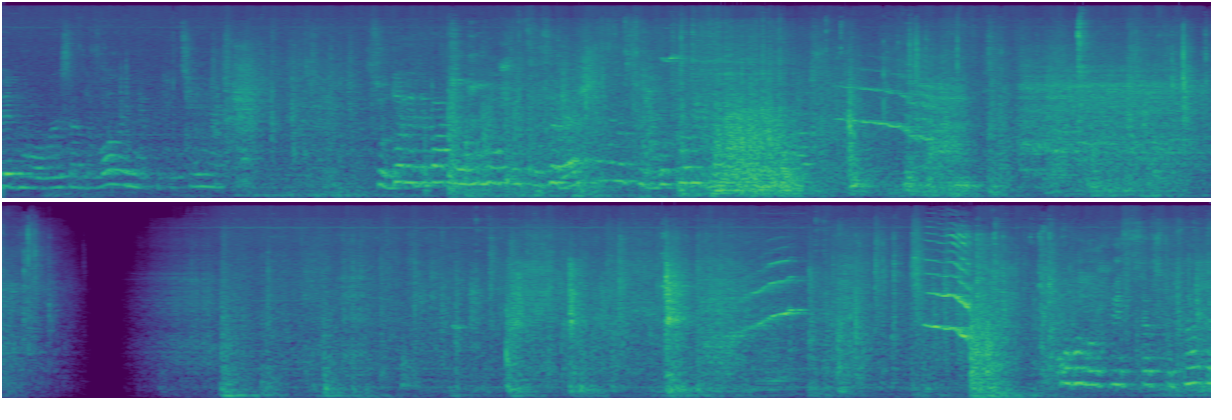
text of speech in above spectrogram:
відмови задоволення апеляційної скарги. Судові дебати оголошуються завершеними, суд виходить на Оголошується вступна та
